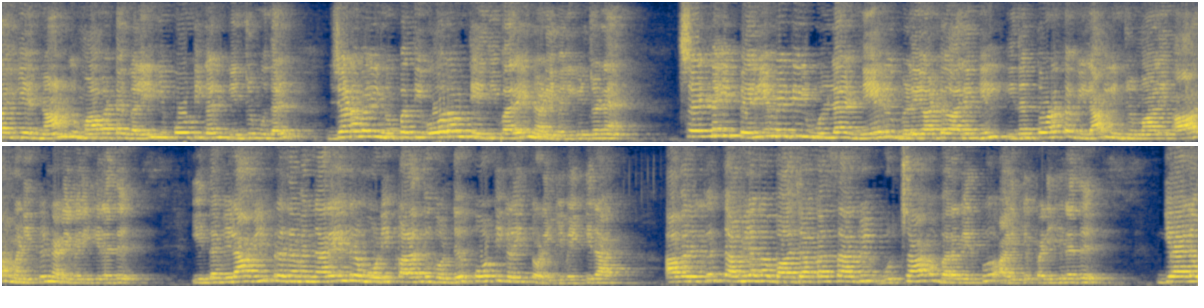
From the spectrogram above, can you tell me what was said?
ஆகிய நான்கு மாவட்டங்களில் இப்போட்டிகள் இன்று முதல் ஜனவரி முப்பத்தி ஓராம் தேதி வரை நடைபெறுகின்றன. சென்னை பெரியமேட்டில் உள்ள நேரு விளையாட்டு அரங்கில் இதன் தொடக்க விழா இன்று மாலை ஆறு மணிக்கு நடைபெறுகிறது. இந்த விழாவில் பிரதமர் நரேந்திர மோடி கலந்து கொண்டு போட்டிகளை தொடங்கி வைக்கிறார். அவருக்கு தமிழக பாஜக சார்பில் உற்சாக வரவேற்பு அளிக்கப்படுகிறது. கேலோ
